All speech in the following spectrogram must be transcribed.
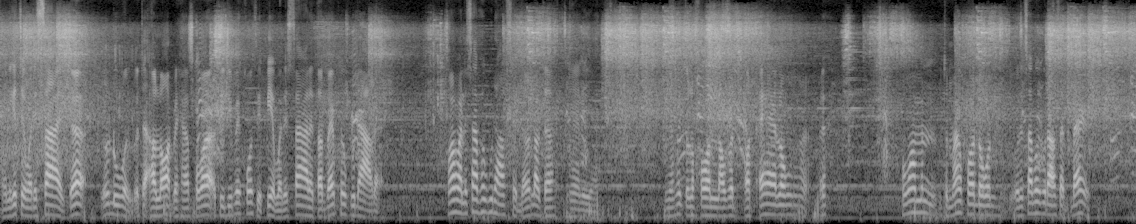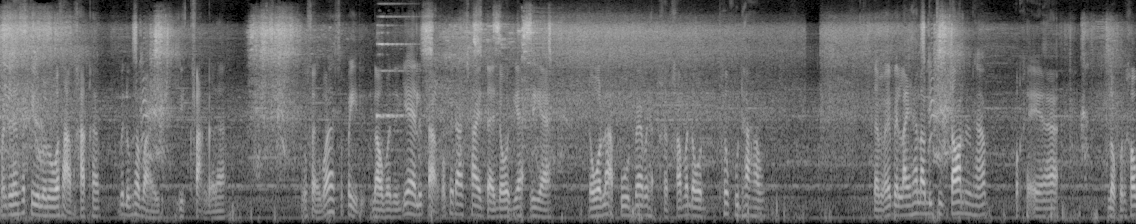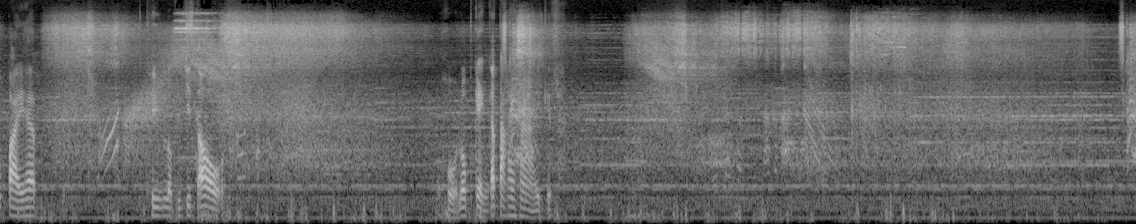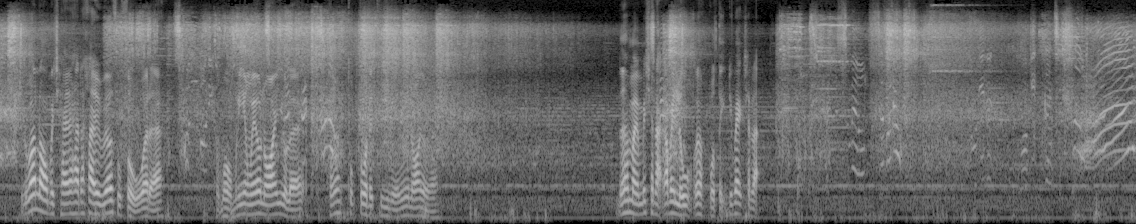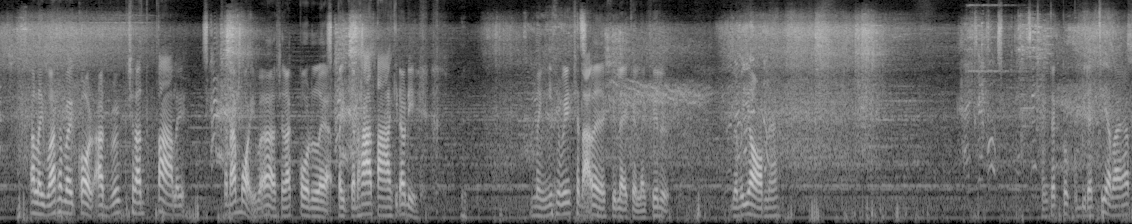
อันนี้ก็เจอวาเดซ่าอีกก็ต้องดูก่อนว่าจะเอารอดไหมครับ เพราะว่าทีนี้ไม่โคตรเสียเปรียบวาเดซ่าเลยตอนแรกเพิ่มคูลดาวแหละเพราะว่าวาเดซ่าเพิ่มคูลดาวเสร็จแล้วเราจะยังไงดีอะงั้นให้ตัวละครเรามันออดแอร์ลงเอ๊ะเพราะว่ามันส่วนมากพอโดนวาเดซ่าเพิ่มคูลดาวเสร็จได้มันจะใช้สกิลรัวๆสามครั้งครับ ไม่รู้ทำไมอีกฝั่งเลยนะสงสัยว่าสปีดเรามันจะแย่หรือเปล่าก็ไม่ได้ใช่แต่โดนแย่นี่ไงโดนละพูดแม่ไปกับคำว่าโดนเพิ่มคูณดาว แต่ไม่เป็นไรถ้าเราดิจิตอลครับ โอเคฮะ หลบกันเข้าไปครับ ทีมหลบดิจิตอล โอ้โหหลบเก่งก็ตายหายอีกหรือว่าลองไปใช้นะฮะถ้าใครเวลสูงๆอะนะผมผมนี่ยังไม่น้อยอยู่เลย ทั้งทุกตัวในทีมเนี่ยไม่น้อยอยู่เลย แล้วทำไมไม่ชนะก็ไม่รู้ปกติที่แม่งชนะอะไรวะทำไมก่อนอ่านว่าชนะทุกตาเลย ชนะบ่อยมากชนะกลเลยอะติดกันห้าตาคิดเอาดิอย่างนี้คือไม่ชนะเลยคืออะไรเกิดอะไรขึ้นเราไม่ยอมนะหลังจากตัวกูบีดัเจียไปครับ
